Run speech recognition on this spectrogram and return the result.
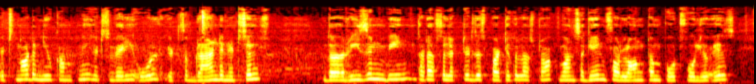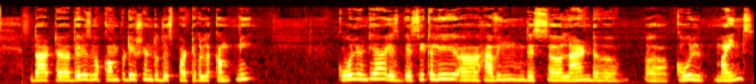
It's not a new company, it's very old, it's a brand in itself the reason being that I've selected this particular stock once again for long term portfolio is that uh, there is no competition to this particular company. Coal India is basically uh, having this uh, land uh, uh, coal mines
